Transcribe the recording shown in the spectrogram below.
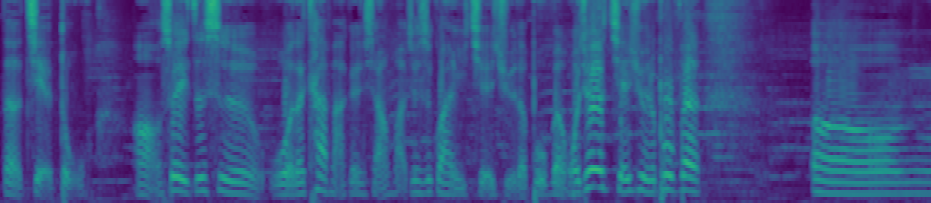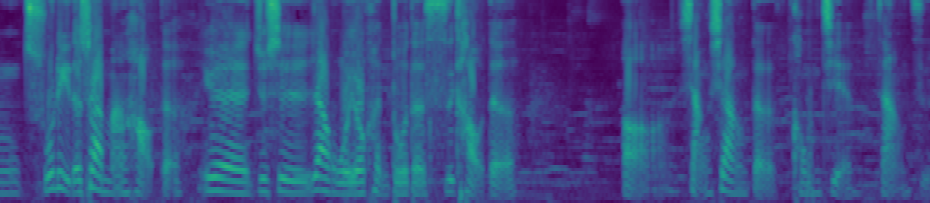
的解读哦。所以这是我的看法跟想法，就是关于结局的部分。我觉得结局的部分。嗯、处理的算蛮好的，因为就是让我有很多的思考的，呃，想象的空间，这样子。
